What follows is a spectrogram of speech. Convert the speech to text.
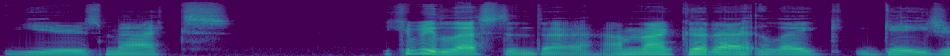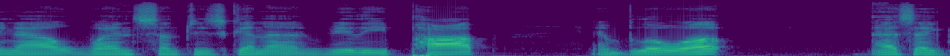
years max. It could be less than that. I'm not good at like gauging out when something's gonna really pop and blow up as like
